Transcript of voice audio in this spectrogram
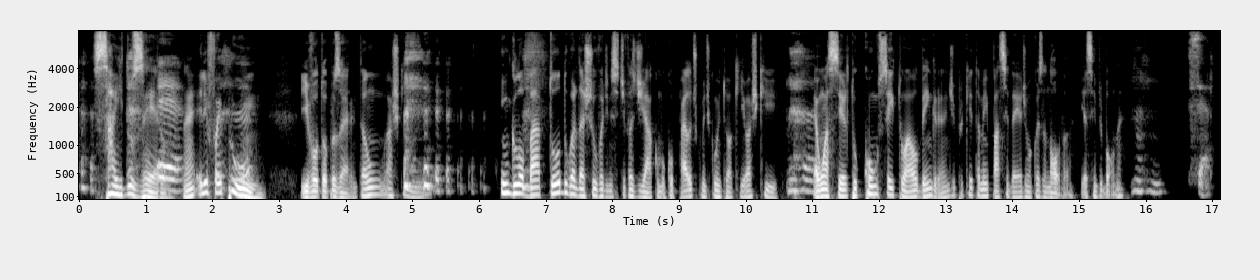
sair do zero, é. né? Ele foi pro 1 um e voltou pro zero. Então acho que englobar todo o guarda-chuva de iniciativas de IA como o Copilot, como a gente comentou aqui, eu acho que uhum. é um acerto conceitual bem grande, porque também passa a ideia de uma coisa nova. E é sempre bom, né? Uhum. Certo.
